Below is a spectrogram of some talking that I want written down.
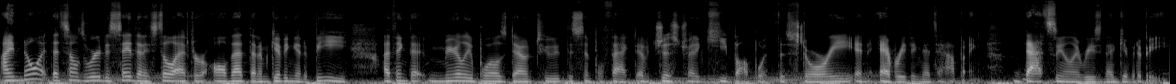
I know it, that sounds weird to say that I still, after all that, that I'm giving it a B. I think that merely boils down to the simple fact of just trying to keep up with the story and everything that's happening. That's the only reason I give it a B.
